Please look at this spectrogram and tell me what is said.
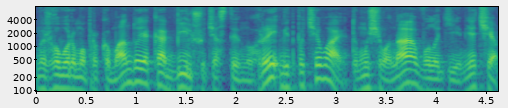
ми ж говоримо про команду, яка більшу частину гри відпочиває, тому що вона володіє м'ячем.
